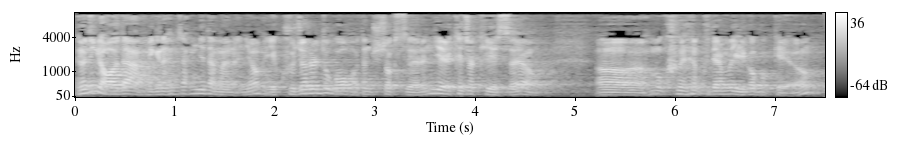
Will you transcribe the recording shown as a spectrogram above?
좀 여담이긴 합니다만은요, 이 구절을 두고 어떤 주석서에는 이렇게 적혀 있어요. 어, 한번 그냥 그대로 한번 읽어볼게요.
